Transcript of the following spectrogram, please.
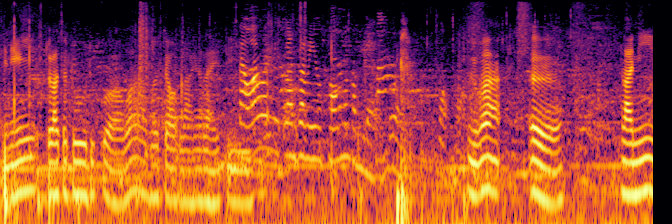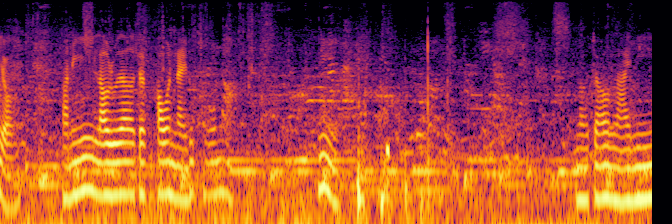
ทีนี้เราจะดูดีกว่าว่าเราจะเอาลายอะไรดี แต่ว่ามันมันจะมีท้องมันกำแดงด้วยบอกหมอหรือว่า เออลายนี้เหรอ ตอนนี้เรารู้แล้วเราจะเอาอันไหนทุกคน นี่ เราจะเอาลายนี้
